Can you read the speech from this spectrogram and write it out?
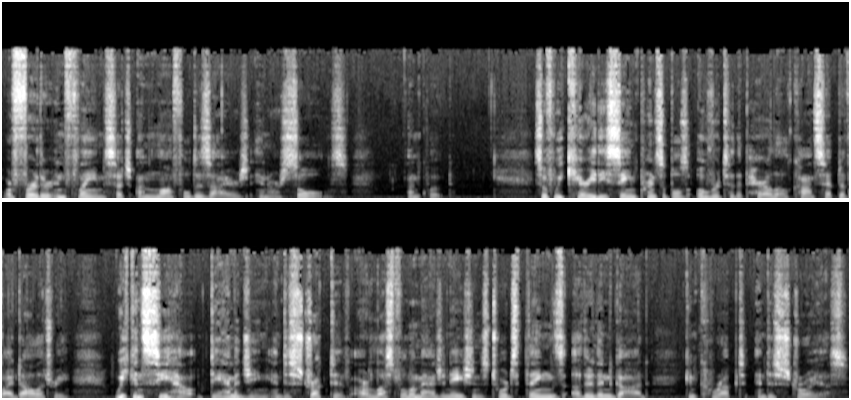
or further inflame such unlawful desires in our souls. Unquote. So, if we carry these same principles over to the parallel concept of idolatry, we can see how damaging and destructive our lustful imaginations towards things other than God can corrupt and destroy us.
